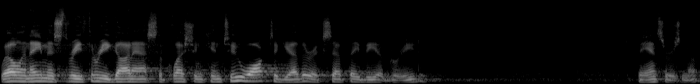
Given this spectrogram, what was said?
Well, in Amos 3 3, God asks the question Can two walk together except they be agreed? The answer is no.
